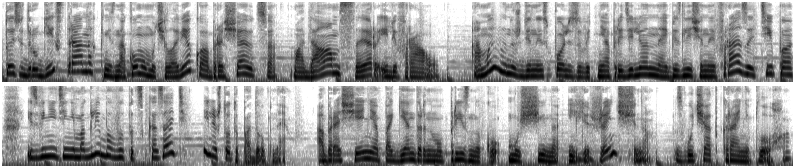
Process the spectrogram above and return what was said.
То есть в других странах к незнакомому человеку обращаются «мадам», «сэр» или «фрау». А мы вынуждены использовать неопределенные обезличенные фразы типа «извините, не могли бы вы подсказать?» или что-то подобное. Обращения по гендерному признаку «мужчина» или «женщина» звучат крайне плохо.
